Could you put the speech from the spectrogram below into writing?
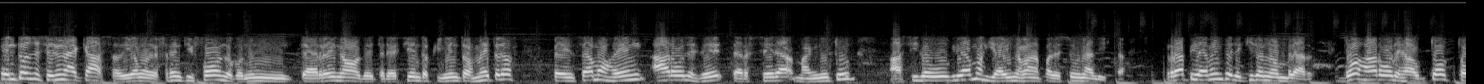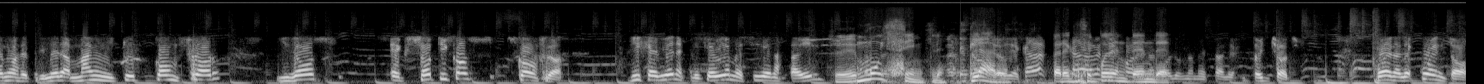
Entonces, en una casa, digamos, de frente y fondo, con un terreno de 300, 500 metros, pensamos en árboles de tercera magnitud. Así lo googleamos y ahí nos van a aparecer una lista. Rápidamente le quiero nombrar dos árboles autóctonos de primera magnitud con flor y dos exóticos con flor. Dije bien, expliqué bien, me siguen hasta ahí. Sí. Muy simple, claro, Cada- para que se pueda entender. columna me sale, Estoy chocho. Bueno, les cuento.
